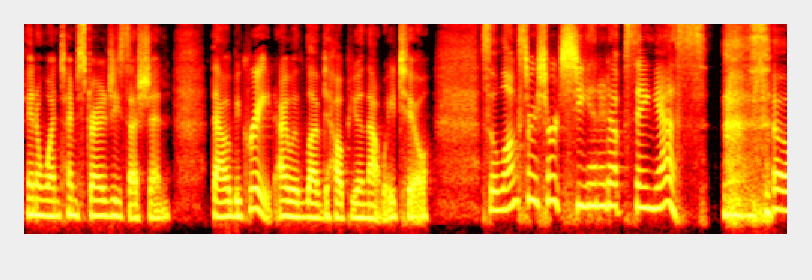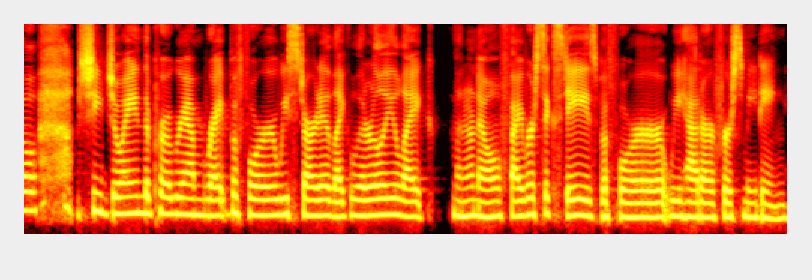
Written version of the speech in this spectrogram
in a one time strategy session, that would be great. I would love to help you in that way too. So, long story short, she ended up saying yes. so, she joined the program right before we started, like literally, like, I don't know, five or six days before we had our first meeting.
